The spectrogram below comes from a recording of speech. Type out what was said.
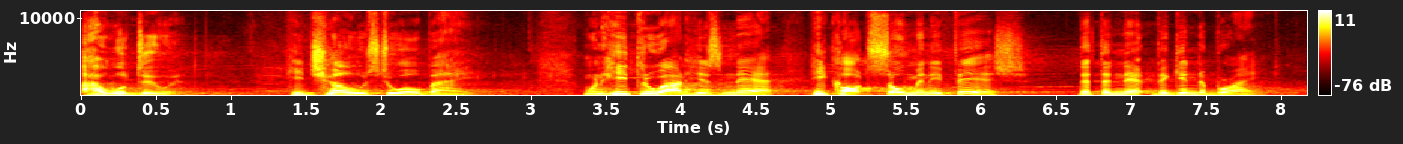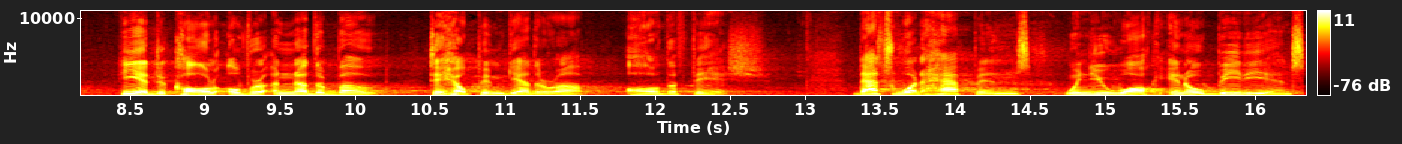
I will do it. He chose to obey. When he threw out his net, he caught so many fish that the net began to break. He had to call over another boat to help him gather up all the fish. That's what happens when you walk in obedience.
